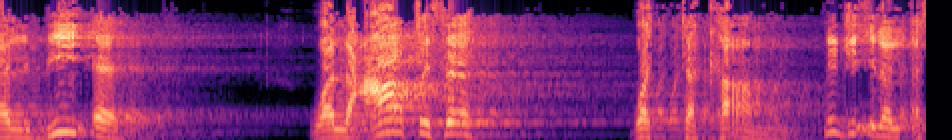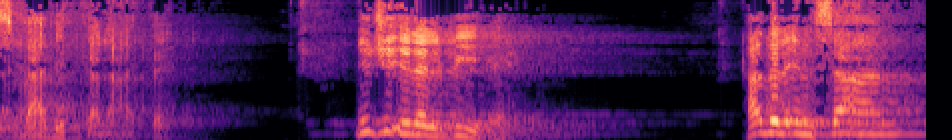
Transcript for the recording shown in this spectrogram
البيئة والعاطفة والتكامل. نجي إلى الأسباب الثلاثة. نجي إلى البيئة. هذا الإنسان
